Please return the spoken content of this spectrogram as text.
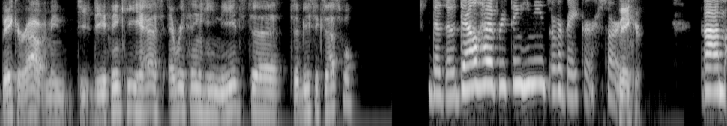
Baker out. I mean, do, do you think he has everything he needs to to be successful? Does Odell have everything he needs, or Baker? Sorry, Baker. Um,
